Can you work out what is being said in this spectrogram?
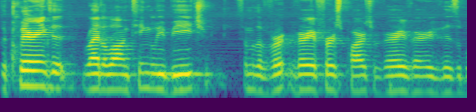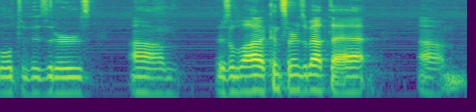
the- clearings that right along Tingley Beach, some of the ver- very first parts were very, very visible to visitors. Um, There's a lot of concerns about that. Um,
